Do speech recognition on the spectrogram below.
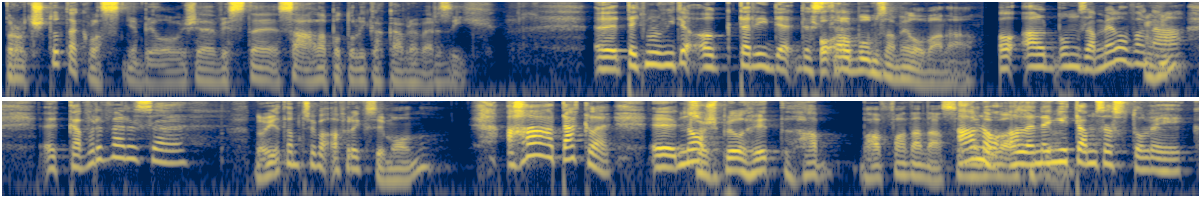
Proč to tak vlastně bylo, že vy jste sáhla po tolika cover verzích? E, teď mluvíte o který de- desce? O album Zamilovaná. o album Zamilovaná. Mhm. Mm-hmm. Cover verze? No je tam třeba Afrik Simon, Aha, takhle. E, No, což byl hit Hafana se Ano, ale není tam za stolik.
